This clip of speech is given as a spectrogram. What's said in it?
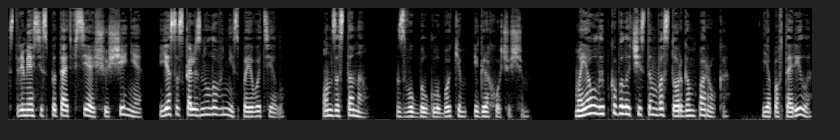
Стремясь испытать все ощущения, я соскользнула вниз по его телу. Он застонал. Звук был глубоким и грохочущим. Моя улыбка была чистым восторгом порока. Я повторила,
